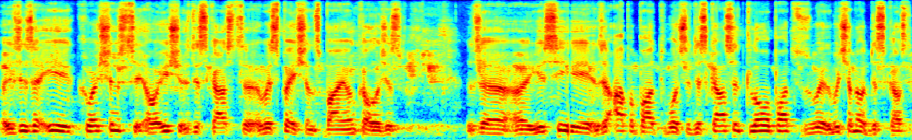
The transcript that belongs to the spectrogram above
This is uh, questions or issues discussed uh, with patients by oncologists. The, uh, you see the upper part was discussed, lower part which are not discussed.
